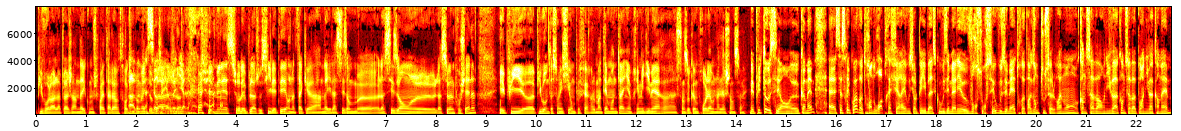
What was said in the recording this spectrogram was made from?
puis voilà, la plage à Andaï, comme je parlais tout à l'heure, 3 ah, km bah, de plage. je suis Ménès sur les plages aussi l'été. On attaque à Andaï la saison, la saison, la semaine prochaine. Et puis, puis bon, de toute façon ici, on peut faire le matin montagne, après-midi mer, sans aucun problème on a de la chance. Ouais. Mais plutôt océan euh, quand même. Euh, ce serait quoi votre endroit préféré, vous, sur le Pays Basque, où vous aimez aller euh, vous ressourcer, où vous aimez être, par exemple, tout seul Vraiment, quand ça va, on y va. Quand ça va pas, on y va quand même?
